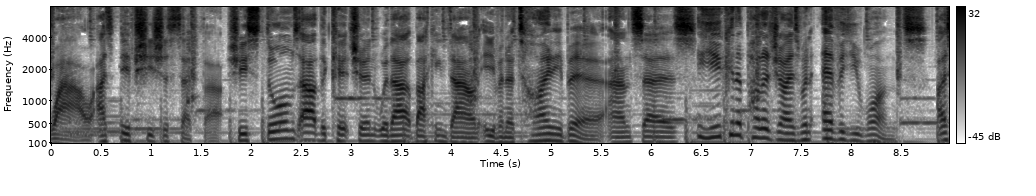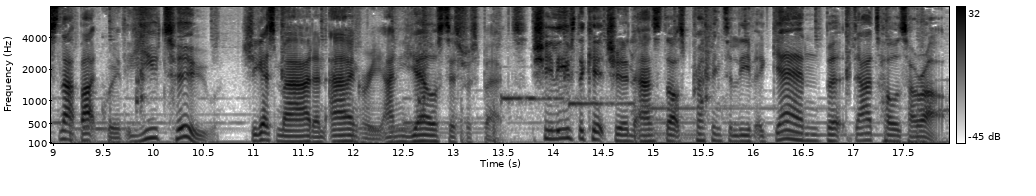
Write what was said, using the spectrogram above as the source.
Wow, as if she just said that. She storms out the kitchen without backing down even a tiny bit and says, You can apologize whenever you want. I snap back with, You too. She gets mad and angry and yells disrespect. She leaves the kitchen and starts prepping to leave again, but Dad holds her up.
